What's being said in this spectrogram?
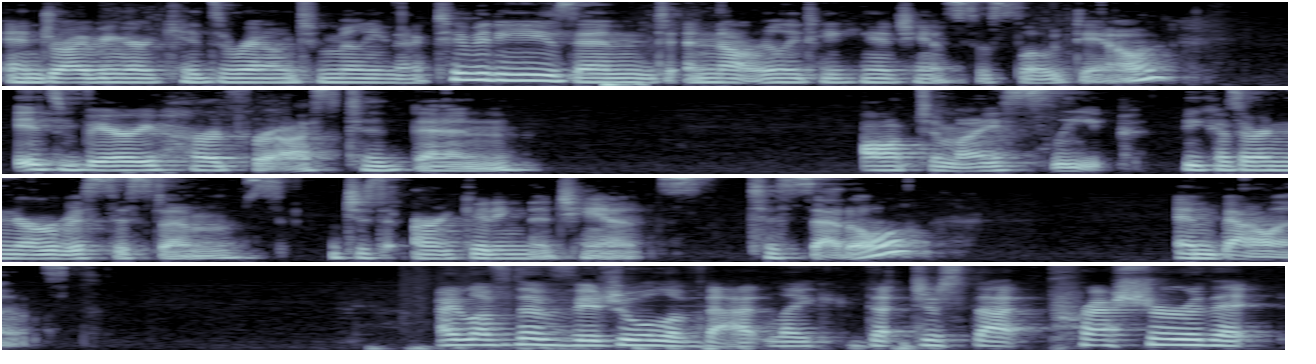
and driving our kids around to a million activities and and not really taking a chance to slow down, it's very hard for us to then optimize sleep because our nervous systems just aren't getting the chance to settle and balance. I love the visual of that, like that, just that pressure that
